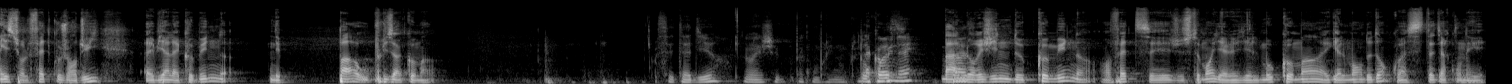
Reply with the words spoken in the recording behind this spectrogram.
et sur le fait qu'aujourd'hui, eh bien, la commune n'est pas ou plus un commun. C'est-à-dire Oui, je n'ai pas compris non plus. La commune est bah, L'origine de commune, en fait, c'est justement, il y, a, le mot commun également dedans. quoi. C'est-à-dire qu'on est,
